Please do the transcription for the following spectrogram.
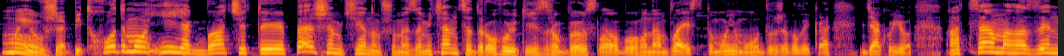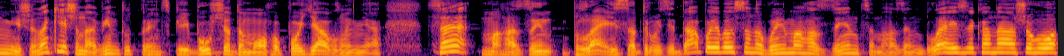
Ми вже підходимо, і як бачите, першим чином, що ми замічаємо, це дорогу, яку зробив, слава Богу, нам Блейз, тому йому дуже велика дякую. А це магазин Мішина Кішина. Він тут, в принципі, і був ще до мого появлення. Це магазин Блейза, друзі. Да, появився новий магазин, це магазин Блейзика нашого.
